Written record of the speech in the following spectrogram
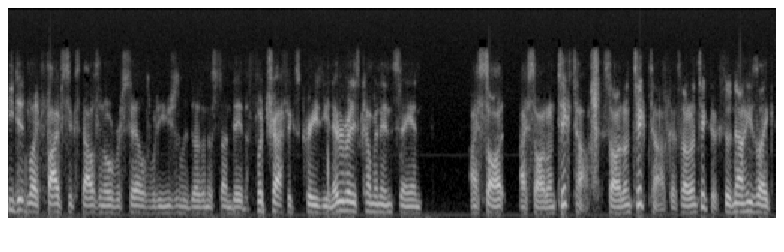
He did like five, six thousand over sales, what he usually does on a Sunday. The foot traffic's crazy, and everybody's coming in saying, "I saw it. I saw it on TikTok. I saw it on TikTok. I saw it on TikTok." So now he's like,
